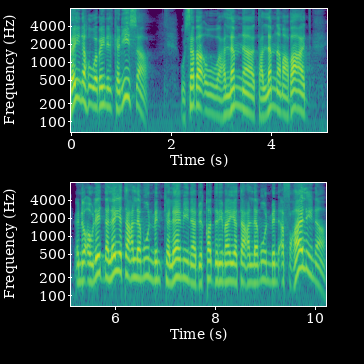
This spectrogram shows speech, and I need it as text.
بينه وبين الكنيسة. وسبق وعلمنا تعلمنا مع بعض إنه أولادنا لا يتعلمون من كلامنا بقدر ما يتعلمون من أفعالنا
